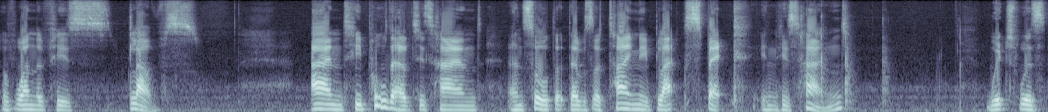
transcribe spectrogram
of one of his gloves. And he pulled out his hand and saw that there was a tiny black speck in his hand, which was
